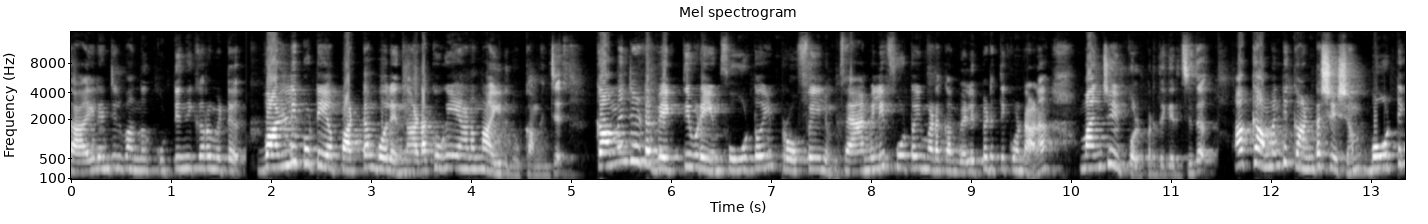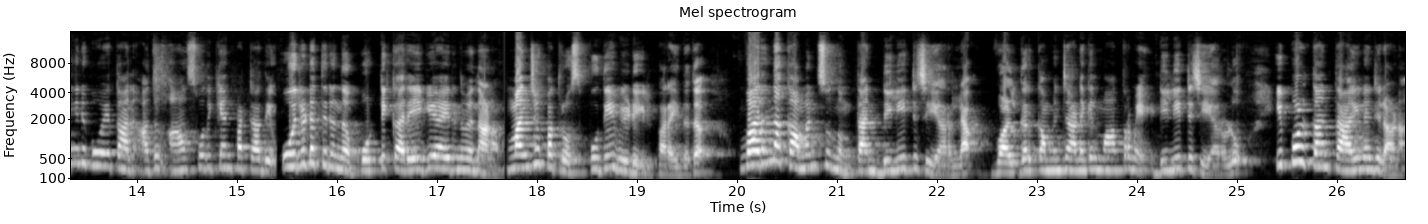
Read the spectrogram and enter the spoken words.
തായ്ലൻഡിൽ വന്ന് കുട്ടിനിക്കറുമിട്ട് വള്ളി പൊട്ടിയ പട്ടം പോലെ നടക്കുകയാണെന്നായിരുന്നു കമന്റ്. കമന്റ് ഇട്ട വ്യക്തിയുടെയും ഫോട്ടോയും പ്രൊഫൈലും ഫാമിലി ഫോട്ടോയും അടക്കം വെളിപ്പെടുത്തിക്കൊണ്ടാണ് മഞ്ജു ഇപ്പോൾ പ്രതികരിച്ചത്. ആ കമന്റ് കണ്ട ശേഷം ബോട്ടിങ്ങിന് പോയ താൻ അത് ആസ്വദിക്കാൻ പറ്റാതെ ഒരിടത്തിരുന്ന് പൊട്ടിക്കരയുകയായിരുന്നുവെന്നാണ് മഞ്ജു പത്രോസ് പുതിയ വീഡിയോയിൽ പറയുന്നത്. വരുന്ന കമന്റ്സ് ഒന്നും താൻ ഡിലീറ്റ് ചെയ്യാറില്ല. വൾഗർ കമന്റ് ആണെങ്കിൽ മാത്രമേ ഡിലീറ്റ് ചെയ്യാറുള്ളൂ. ഇപ്പോൾ താൻ തായ്ലൻഡിലാണ്.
